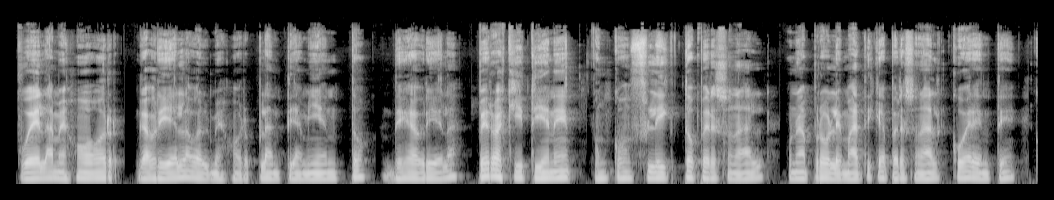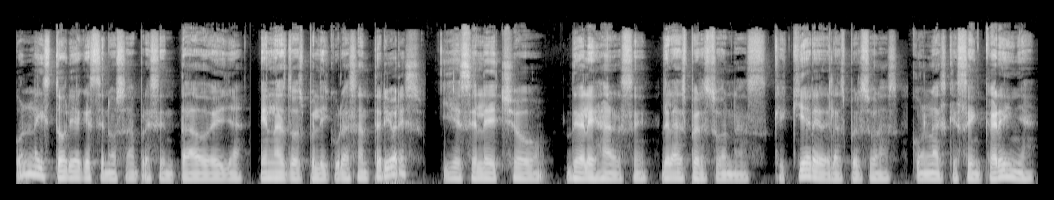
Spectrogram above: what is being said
fue la mejor Gabriela o el mejor planteamiento de Gabriela. Pero aquí tiene un conflicto personal, una problemática personal coherente con la historia que se nos ha presentado ella en las dos películas anteriores. Y es el hecho de alejarse de las personas que quiere, de las personas con las que se encariña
